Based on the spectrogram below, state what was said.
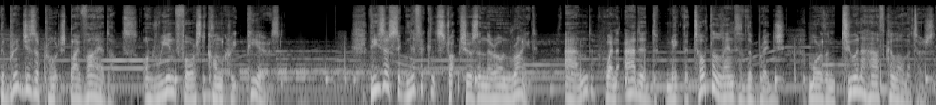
The bridge is approached by viaducts on reinforced concrete piers. These are significant structures in their own right and, when added, make the total length of the bridge more than two and a half kilometres.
